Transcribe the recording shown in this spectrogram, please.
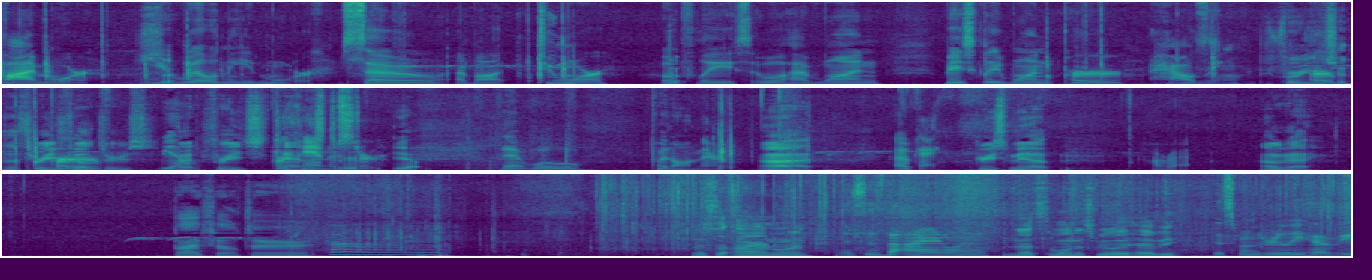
buy more. You So- will need more. So I bought two more, hopefully. So we'll have one, basically one per housing For each of the three per- filters. yeah, right, For each per canister. canister. Yeah. that we'll put on there. All right. Okay. Grease me up. All right. Okay. Bye, filter. Bye. That's the iron one. This is the iron one. And that's the one that's really heavy. This one's really heavy.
